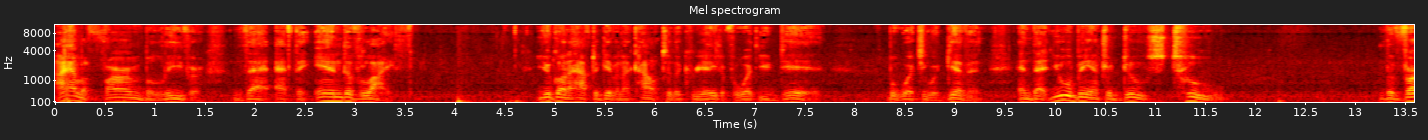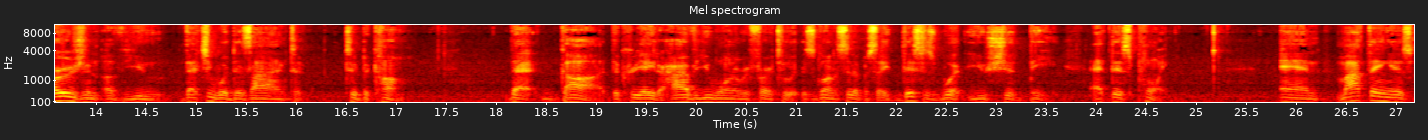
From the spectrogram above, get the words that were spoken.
I am a firm believer that at the end of life, you're going to have to give an account to the creator for what you did with what you were given and that you will be introduced to the version of you that you were designed to to become that God, the creator, however you want to refer to it, is going to sit up and say, This is what you should be at this point. And my thing is,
